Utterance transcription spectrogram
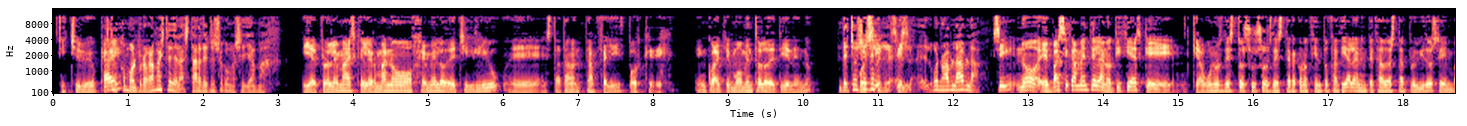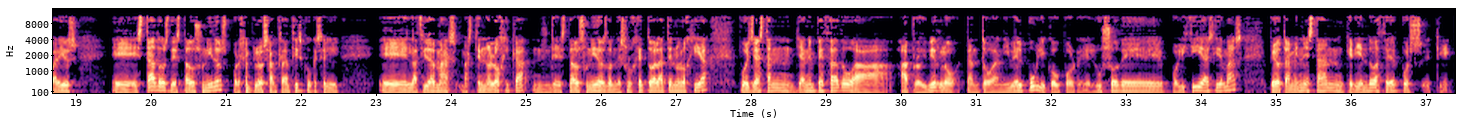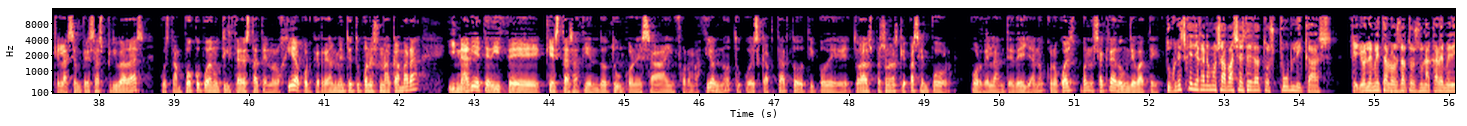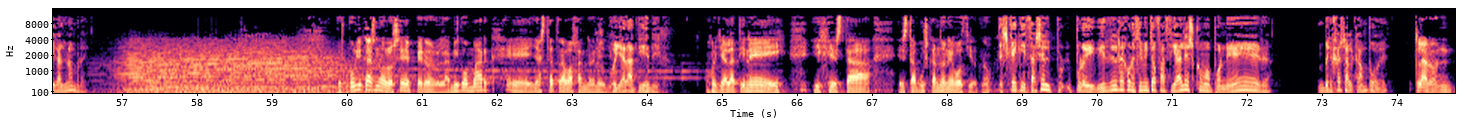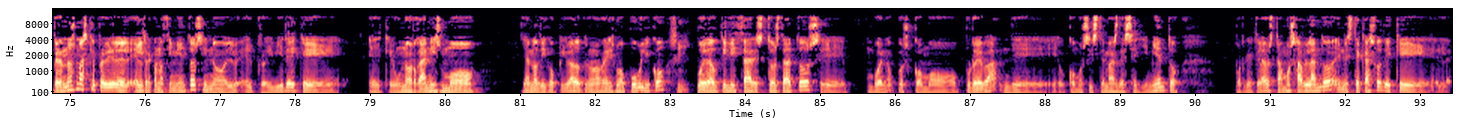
Y Esto cae. es como el programa este de las tardes, no sé cómo se llama. Y el problema es que el hermano gemelo de Chigliu eh, está tan, tan feliz porque en cualquier momento lo detienen, ¿no? De hecho, Pues es sí, el, sí, el- sí. el- Bueno, habla, habla. Sí, no, eh, básicamente la noticia es que, que algunos de estos usos de este reconocimiento facial han empezado a estar prohibidos en varios eh, estados de Estados Unidos, por ejemplo San Francisco, que es el, eh, la ciudad más, más tecnológica de Estados Unidos, donde surge toda la tecnología, pues ya están, ya han empezado a, a prohibirlo, tanto a nivel público por el uso de policías y demás, pero también están queriendo hacer pues que, que las empresas privadas pues tampoco puedan utilizar esta tecnología, porque realmente tú pones una cámara y nadie te dice qué estás haciendo tú con esa información, ¿no? Tú puedes captar todo tipo de, todas las personas que pasen por, por delante de ella, ¿no? Con lo cual, bueno, se ha creado un debate. ¿Tú crees que llegaremos a bases de datos públicas que yo le meta los datos de una cara y me diga el nombre? Pues públicas no lo sé, pero el amigo Mark eh, ya está trabajando en ello. Pues ya la tiene. O ya la tiene y, y está, está buscando negocios, ¿no? Es que quizás el pro- prohibir el reconocimiento facial es como poner verjas al campo, ¿eh? Claro, pero no es más que prohibir el, el reconocimiento, sino el, el prohibir el que, el que un organismo, ya no digo privado, pero un organismo público Sí. pueda utilizar estos datos, eh, bueno, pues como prueba de, o como sistemas de seguimiento. Porque claro, estamos hablando en este caso de que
